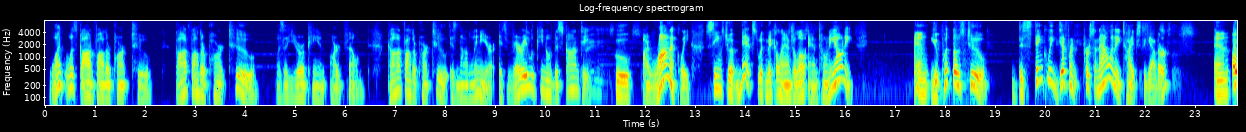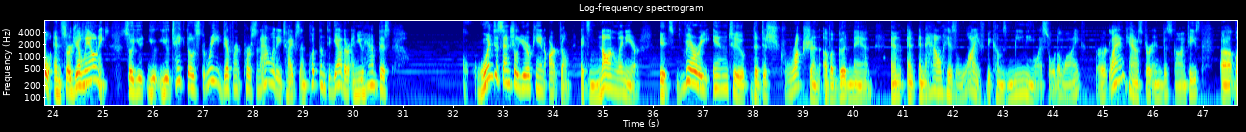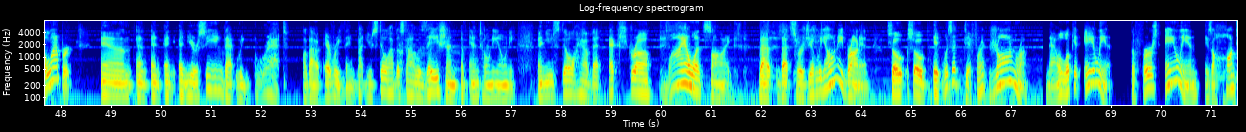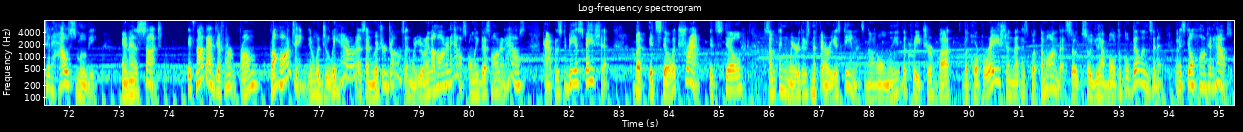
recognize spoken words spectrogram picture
What was Godfather Part 2? Godfather Part 2 was a European art film. Godfather Part 2 is nonlinear. It's very Luchino Visconti, who ironically seems to have mixed with Michelangelo Antonioni. And you put those two distinctly different personality types together. And oh, and Sergio Leone. So you you you take those three different personality types and put them together, and you have this quintessential European art film. It's non-linear. It's very into the destruction of a good man and and and how his life becomes meaningless, sort of like Burt Lancaster in Visconti's uh, The Leopard. And and and and and you're seeing that regret about everything, but you still have the stylization of Antonioni, and you still have that extra violent side that that Sergio Leone brought in. So so it was a different genre. Now look at Alien. The first Alien is a haunted house movie, and as such, it's not that different from The Haunting, you know, with Julie Harris and Richard Johnson, where you're in a haunted house. Only this haunted house happens to be a spaceship, but it's still a trap. It's still something where there's nefarious demons, not only the creature, but the corporation that has put them on this. So, so you have multiple villains in it, but it's still haunted house.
